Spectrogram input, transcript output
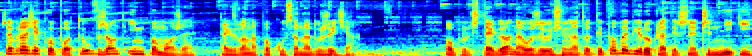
że w razie kłopotów rząd im pomoże, tak zwana pokusa nadużycia. Oprócz tego nałożyły się na to typowe biurokratyczne czynniki,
